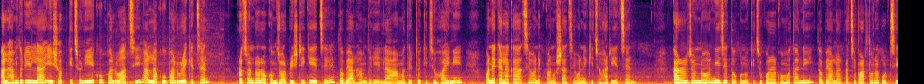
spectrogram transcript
আলহামদুলিল্লাহ এই সব কিছু নিয়ে খুব ভালো আছি। আল্লাহ খুব ভালো রেখেছেন। প্রচণ্ড রকম ঝড় বৃষ্টি গিয়েছে, তবে আলহামদুলিল্লাহ আমাদের তো কিছু হয়নি। অনেক এলাকা আছে, অনেক মানুষ আছে, অনেক কিছু হারিয়েছেন। কারোর জন্য নিজে তো কোনো কিছু করার ক্ষমতা নেই, তবে আল্লাহর কাছে প্রার্থনা করছি,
